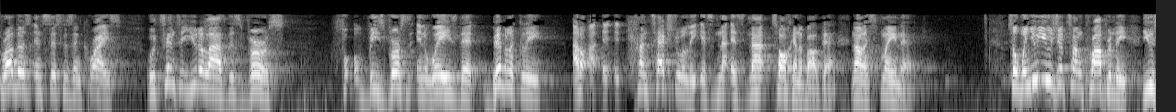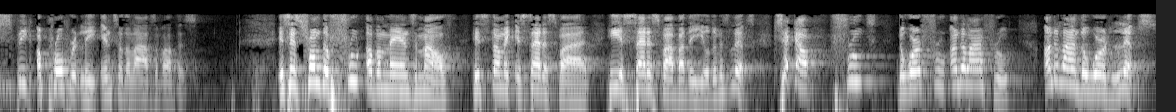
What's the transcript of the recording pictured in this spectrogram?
brothers and sisters in Christ who tend to utilize this verse, for, these verses in ways that biblically, I don't, it, contextually, it's not, it's not talking about that, and I'll explain that. So when you use your tongue properly, you speak appropriately into the lives of others. It says, from the fruit of a man's mouth, his stomach is satisfied. He is satisfied by the yield of his lips. Check out fruit, the word fruit, underline fruit, underline the word lips.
